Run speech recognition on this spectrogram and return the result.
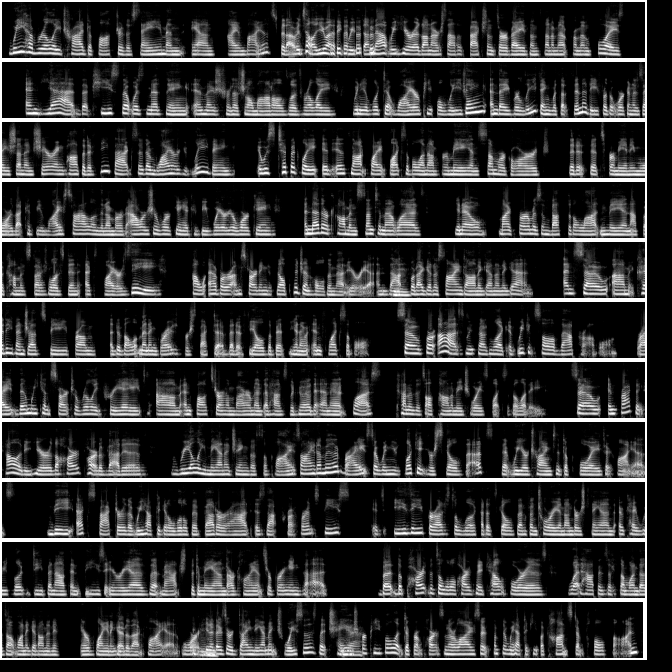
We have really tried to foster the same, and and I am biased, but I would tell you, I think we've done that. We hear it on our satisfaction surveys and sentiment from employees and yet, the piece that was missing in those traditional models was really when you looked at why are people leaving, and they were leaving with affinity for the organization and sharing positive feedback. So then, why are you leaving? It was typically, it is not quite flexible enough for me in some regard that it fits for me anymore. That could be lifestyle and the number of hours you're working, it could be where you're working. Another common sentiment was, you know, my firm has invested a lot in me and I've become a specialist in X, Y, or Z. However, I'm starting to feel pigeonholed in that area. And that's mm. what I get assigned on again and again. And so um, it could even just be from a development and growth perspective that it feels a bit, you know, inflexible. So for us, we said, look, if we could solve that problem, right, then we can start to really create um, and foster an environment that has the good in it, plus kind of this autonomy, choice, flexibility. So, in practicality here, the hard part of that is mm-hmm. really managing the supply side of it, right? So, when you look at your skill sets that we are trying to deploy to clients, the X factor that we have to get a little bit better at is that preference piece. It's easy for us to look at a skills inventory and understand, okay, we look deep enough in these areas that match the demand our clients are bringing that. But the part that's a little hard to account for is what happens if someone doesn't want to get on an airplane and go to that client? Or, mm-hmm. you know, mm-hmm. those are dynamic choices that change yeah. for people at different parts in their lives. So it's something we have to keep a constant pulse on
